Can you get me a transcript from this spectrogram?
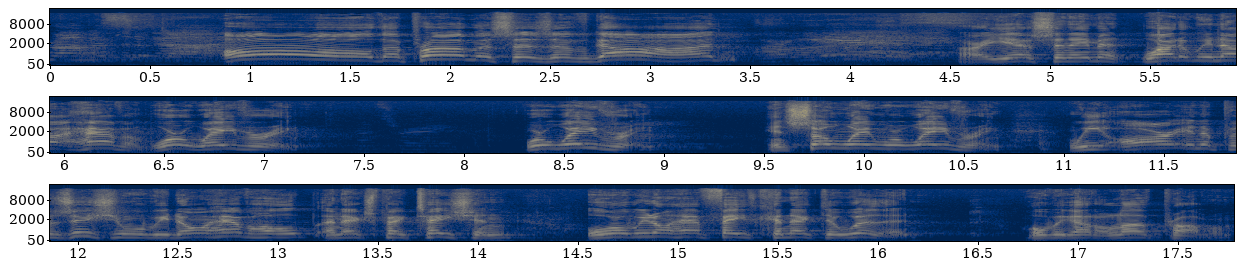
promise of God. All the promises of God are yes and amen. Why do we not have them? We're wavering. We're wavering. In some way, we're wavering. We are in a position where we don't have hope and expectation, or we don't have faith connected with it, or we got a love problem.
